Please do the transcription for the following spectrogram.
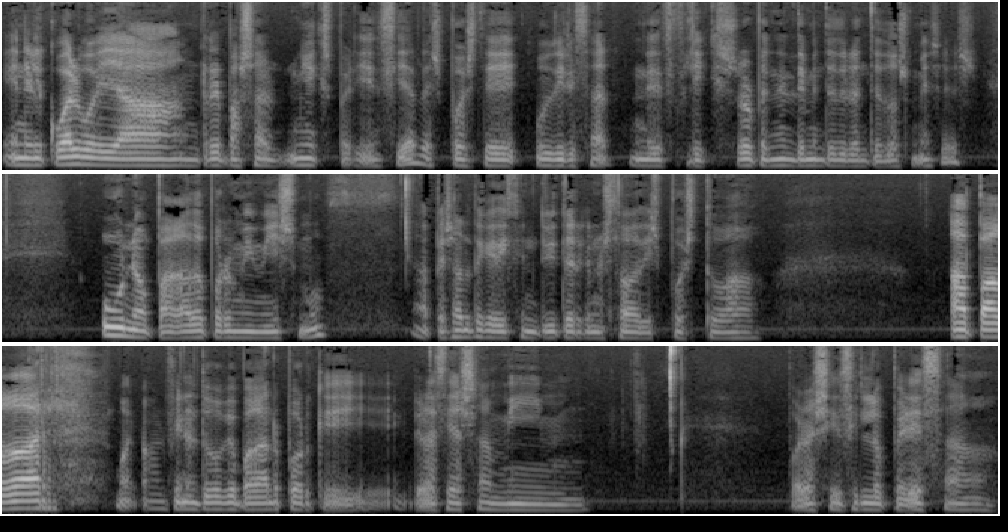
en el cual voy a repasar mi experiencia después de utilizar Netflix sorprendentemente durante dos meses. Uno pagado por mí mismo, a pesar de que dije en Twitter que no estaba dispuesto a, a pagar. Bueno, al final tuve que pagar porque gracias a mi, por así decirlo, pereza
